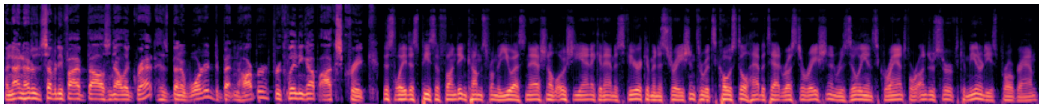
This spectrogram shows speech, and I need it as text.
A $975,000 grant has been awarded to Benton Harbor for cleaning up Ox Creek. This latest piece of funding comes from the U.S. National Oceanic and Atmospheric Administration through its Coastal Habitat Restoration and Resilience Grant for Underserved Communities program.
